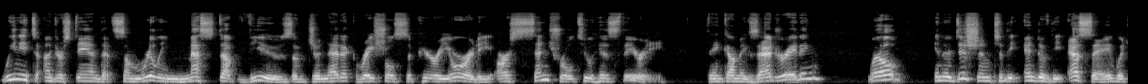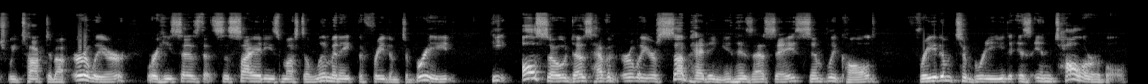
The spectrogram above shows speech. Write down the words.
we need to understand that some really messed up views of genetic racial superiority are central to his theory. Think I'm exaggerating? Well, in addition to the end of the essay, which we talked about earlier, where he says that societies must eliminate the freedom to breed, he also does have an earlier subheading in his essay simply called Freedom to Breed is Intolerable.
